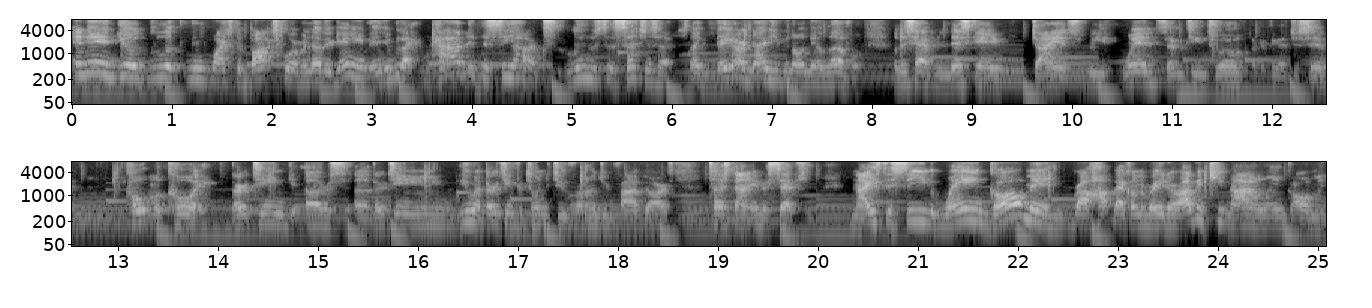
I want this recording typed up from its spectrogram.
And then you'll look and watch the box score of another game, and you'll be like, how did the Seahawks lose to such and such? Like they are not even on their level. Well, this happened in this game. Giants win 17-12, like I think I just said. Colt McCoy, 13, uh, uh, 13, he went 13 for 22 for 105 yards, touchdown interception. Nice to see Wayne Gallman hop back on the radar. I've been keeping an eye on Wayne Gallman.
